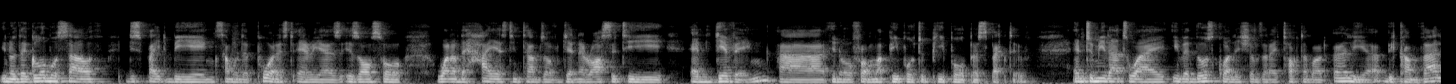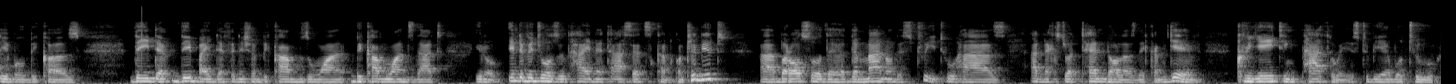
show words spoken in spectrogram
you know, the global south, despite being some of the poorest areas, is also one of the highest in terms of generosity and giving. Uh, you know, from a people-to-people perspective. And to me, that's why even those coalitions that I talked about earlier become valuable because they, de- they by definition becomes one become ones that you know individuals with high net assets can contribute. Uh, but also the the man on the street who has an extra ten dollars they can give creating pathways to be able to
